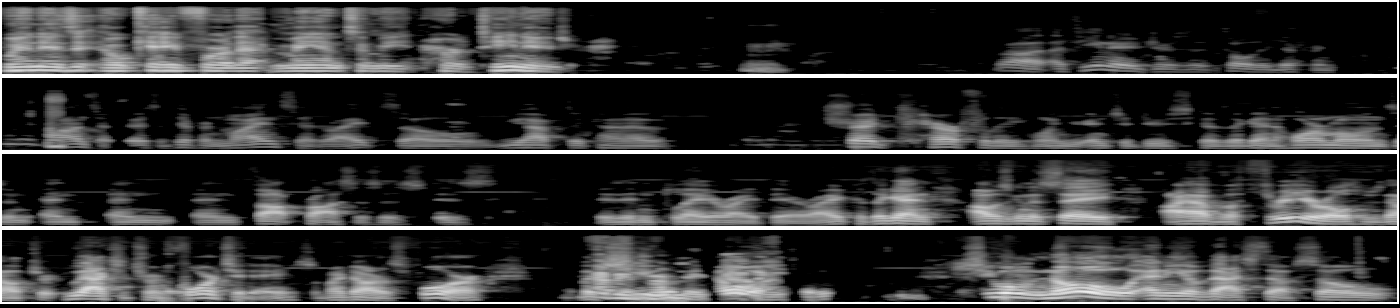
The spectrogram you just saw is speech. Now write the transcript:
when is it okay for that man to meet her teenager? Hmm. Well, a teenager is a totally different concept. There's a different mindset, right? So you have to kind of tread carefully when you introduce, because again, hormones and and and and thought processes is is in play right there, right? Because again, I was going to say I have a three year old who's now tur- who actually turned four today, so my daughter's four, but Happy she won't know anything. She won't know any of that stuff. So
